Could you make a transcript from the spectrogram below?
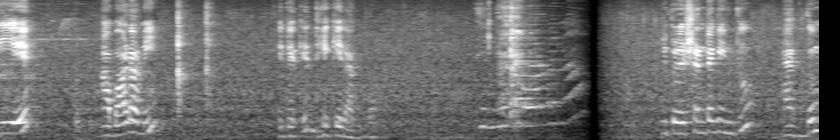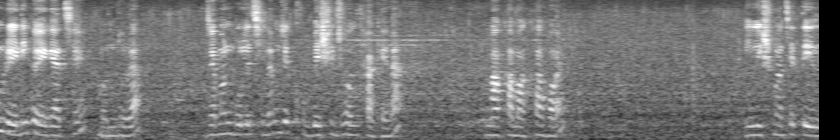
দিয়ে আবার আমি এটাকে ঢেকে রাখব। প্রিপারেশনটা কিন্তু একদম রেডি হয়ে গেছে, বন্ধুরা। যেমন বলেছিলাম যে খুব বেশি ঝোল থাকে না, মাখা মাখা হয়। ইলিশ মাছের তেল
